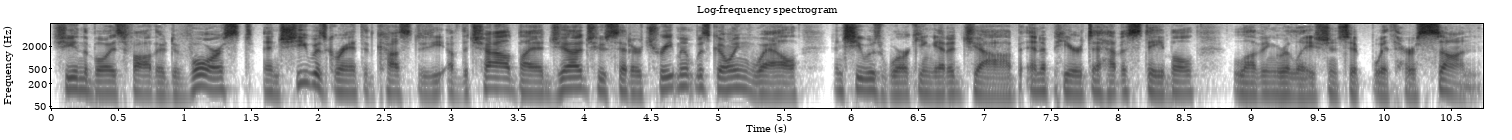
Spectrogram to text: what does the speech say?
she and the boy's father divorced, and she was granted custody of the child by a judge who said her treatment was going well and she was working at a job and appeared to have a stable, loving relationship with her son.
